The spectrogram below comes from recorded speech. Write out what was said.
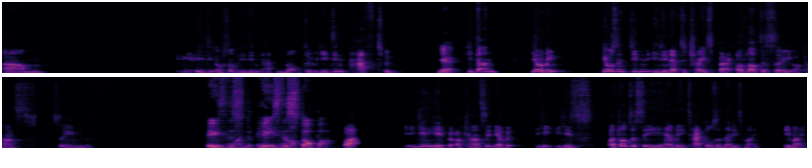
Um. He didn't. Or something he didn't ha- not do. He didn't have to. Yeah, He done. You know what I mean? He wasn't. Didn't. He didn't have to chase back. I'd love to see. I can't seem to. he's the Find st- it he's the now. stopper. Yeah, yeah, but I can't see it now. But he, he's. I'd love to see how many tackles and that he's made. He made.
